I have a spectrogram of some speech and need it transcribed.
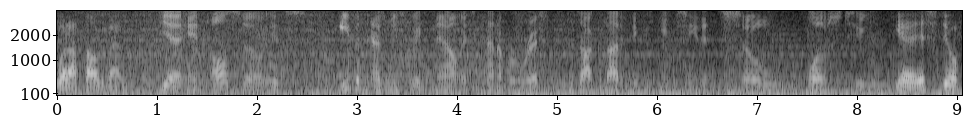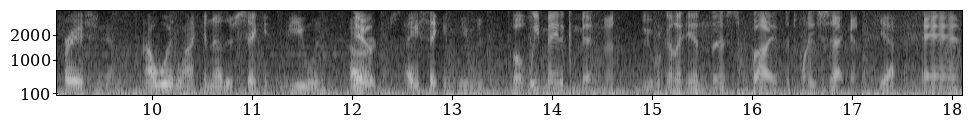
what I thought about it. Yeah, and also it's even as we speak now, it's kind of a risk to talk about it because we've seen it so close to. Yeah, it's still fresh, and I would like another second viewing, or Yeah. just a second viewing. But we made a commitment. We were going to end this by the 22nd, Yeah. and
